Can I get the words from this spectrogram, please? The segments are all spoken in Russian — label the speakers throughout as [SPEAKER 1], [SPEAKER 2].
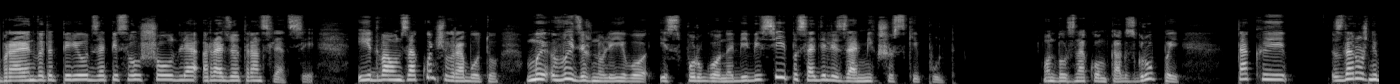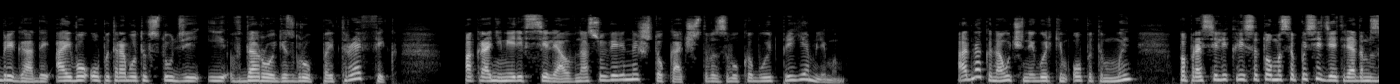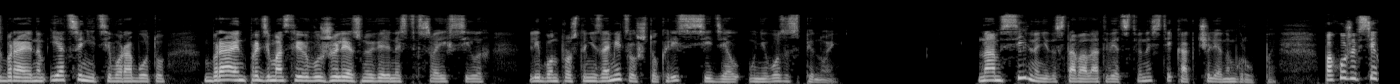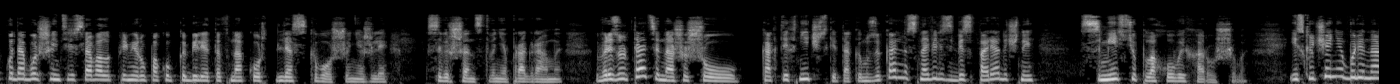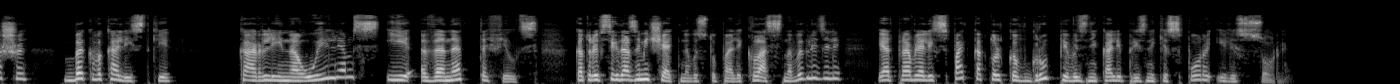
[SPEAKER 1] Брайан в этот период записывал шоу для радиотрансляции, и едва он закончил работу, мы выдернули его из фургона BBC и посадили за микшерский пульт. Он был знаком как с группой, так и с дорожной бригадой, а его опыт работы в студии и в дороге с группой «Траффик» по крайней мере вселял в нас уверенность, что качество звука будет приемлемым. Однако, наученные горьким опытом, мы попросили Криса Томаса посидеть рядом с Брайаном и оценить его работу. Брайан продемонстрировал железную уверенность в своих силах, либо он просто не заметил, что Крис сидел у него за спиной. Нам сильно недоставало ответственности, как членам группы. Похоже, всех куда больше интересовала, к примеру, покупка билетов на корт для сквоша, нежели совершенствование программы. В результате наше шоу, как технически, так и музыкально, становились беспорядочной смесью плохого и хорошего. Исключением были наши бэк-вокалистки Карлина Уильямс и Венетта Филдс, которые всегда замечательно выступали, классно выглядели и отправлялись спать, как только в группе возникали признаки спора или ссоры.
